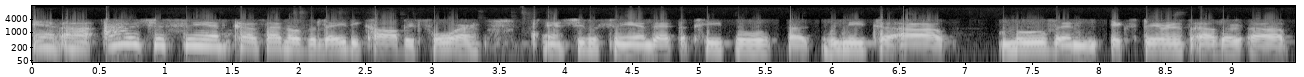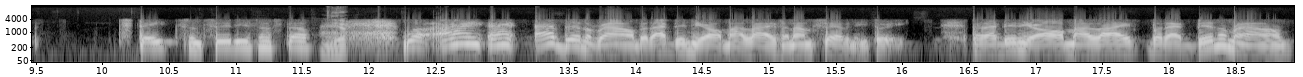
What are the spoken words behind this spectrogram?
And uh, I was just saying, because I know the lady called before, and she was saying that the people, uh, we need to uh, move and experience other uh, states and cities and stuff. Yep. Well, I, I I've been around, but I've been here all my life, and I'm 73 but I've been here all my life. But I've been around,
